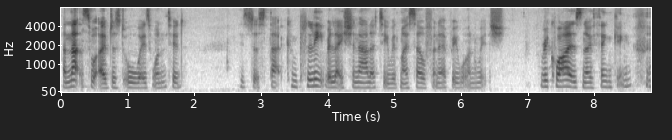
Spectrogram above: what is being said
And that's what I've just always wanted, is just that complete relationality with myself and everyone, which requires no thinking,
